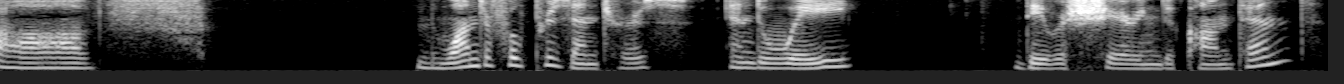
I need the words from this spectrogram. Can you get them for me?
of wonderful presenters and the way they were sharing the content.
